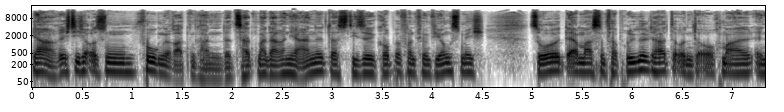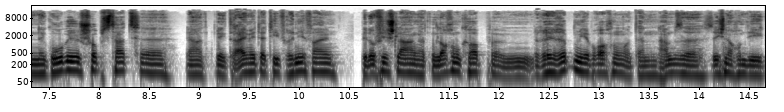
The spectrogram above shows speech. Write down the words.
ja richtig aus den Fugen geraten kann. Das hat man daran geahndet, dass diese Gruppe von fünf Jungs mich so dermaßen verprügelt hat und auch mal in eine Grube geschubst hat. Äh, ja, bin ich drei Meter tief reingefallen bin aufgeschlagen, hat ein Loch im Kopf, ähm, Rippen gebrochen und dann haben sie sich noch um die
